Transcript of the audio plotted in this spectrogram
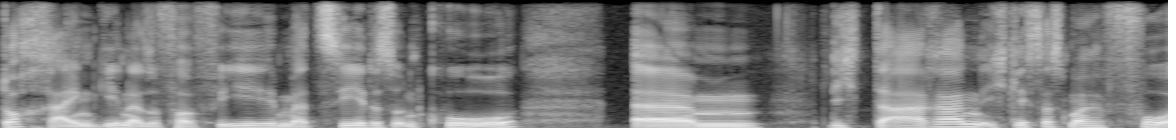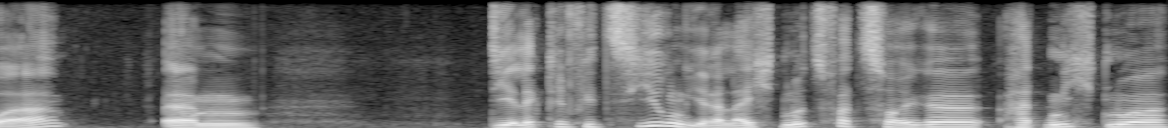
doch reingehen, also VW, Mercedes und Co., ähm, liegt daran, ich lese das mal vor, ähm, die Elektrifizierung ihrer leichten Nutzfahrzeuge hat nicht nur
